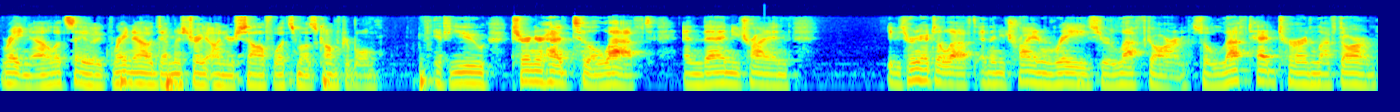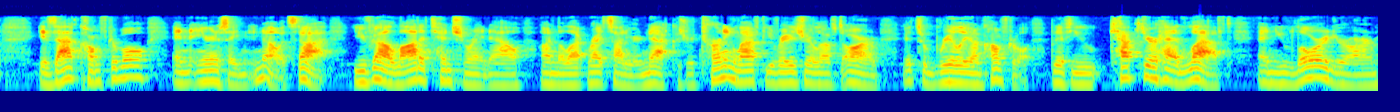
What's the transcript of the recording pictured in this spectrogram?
right now, let's say like right now, demonstrate on yourself what's most comfortable. If you turn your head to the left and then you try and if you turn your head to the left and then you try and raise your left arm, so left head turn, left arm, is that comfortable? And you're going to say, no, it's not. You've got a lot of tension right now on the right side of your neck because you're turning left, you raise your left arm. It's really uncomfortable. But if you kept your head left and you lowered your arm,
